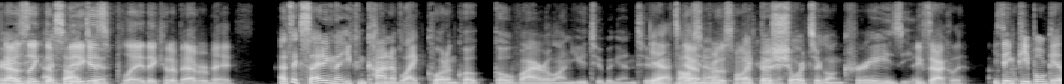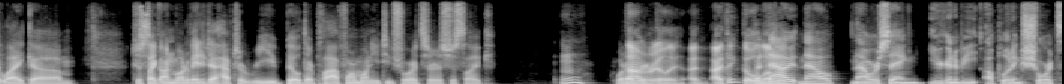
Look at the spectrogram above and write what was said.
That was like the saw it, too. biggest play they could have ever made. That's exciting that you can kind of like quote unquote go viral on YouTube again too. Yeah, it's Yeah, awesome. for the smaller like those shorts are going crazy. Exactly. You think people get like um just like unmotivated to have to rebuild their platform on YouTube Shorts, or it's just like Mm, whatever? Not really. I, I think they'll But love now, it. now, now we're saying you're going to be uploading shorts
